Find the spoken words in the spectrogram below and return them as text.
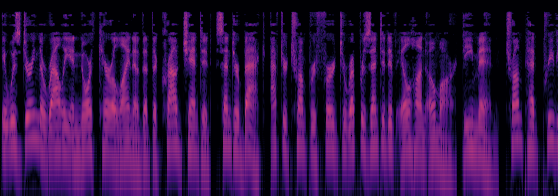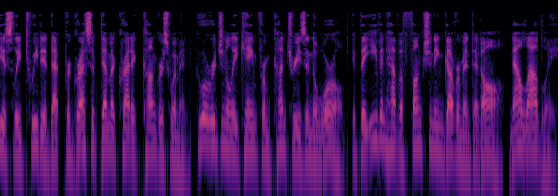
It was during the rally in North Carolina that the crowd chanted, "Send her back." After Trump referred to Representative Ilhan Omar D. Min, Trump had previously tweeted that progressive Democratic congresswomen, who originally came from countries in the world if they even have a functioning government at all, now loudly,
